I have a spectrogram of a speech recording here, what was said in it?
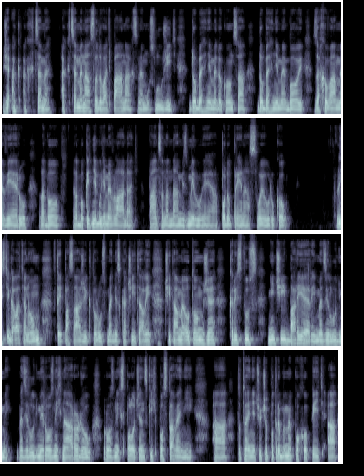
že ak, ak chceme, ak chceme následovať pána, chceme mu slúžiť, dobehneme do konca, dobehneme boj, zachováme vieru, lebo, lebo keď nebudeme vládať, Pán sa nad nami zmiluje a podoprie nás svojou rukou. V liste Galatianom, v tej pasáži, ktorú sme dneska čítali, čítame o tom, že Kristus ničí bariéry medzi ľuďmi, medzi ľuďmi rôznych národov, rôznych spoločenských postavení. A toto je niečo, čo potrebujeme pochopiť a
